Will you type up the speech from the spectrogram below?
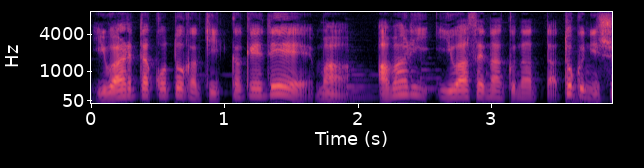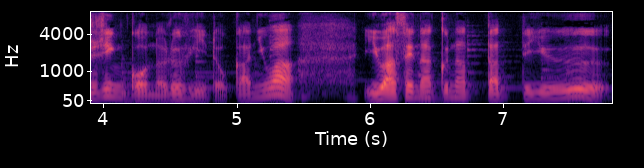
言われたことがきっかけで、まあ、あまり言わせなくなった。特に主人公のルフィとかには言わせなくなったっていう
